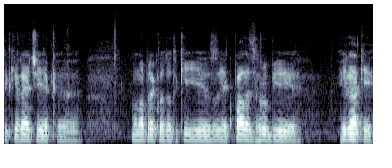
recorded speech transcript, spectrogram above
такі речі, як, е, ну, наприклад, отакі, як палець грубі гіляки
